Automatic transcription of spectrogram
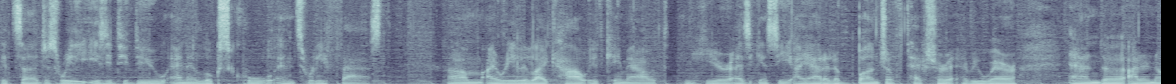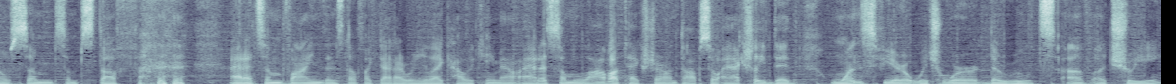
it's uh, just really easy to do and it looks cool and it's really fast. Um, I really like how it came out in here. As you can see, I added a bunch of texture everywhere and uh, I don't know some some stuff. I added some vines and stuff like that. I really like how it came out. I added some lava texture on top. So I actually did one sphere which were the roots of a tree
